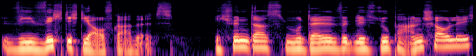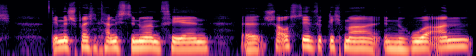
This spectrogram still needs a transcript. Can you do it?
wie wichtig die Aufgabe ist. Ich finde das Modell wirklich super anschaulich. Dementsprechend kann ich es dir nur empfehlen, äh, schau es dir wirklich mal in Ruhe an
